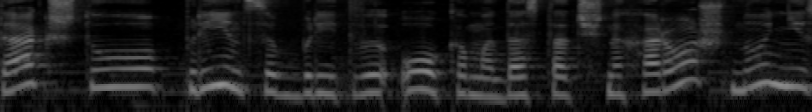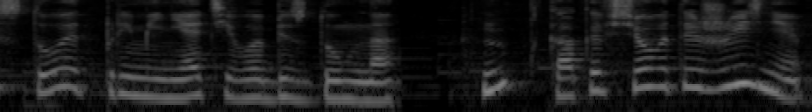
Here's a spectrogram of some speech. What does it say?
Так что принцип бритвы Окама достаточно хорош, но не стоит применять его бездумно. Как и все в этой жизни.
